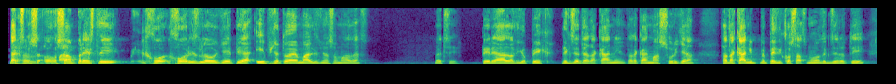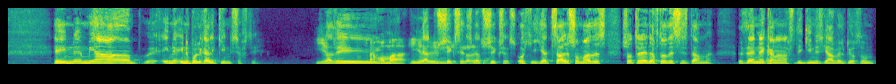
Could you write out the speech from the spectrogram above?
Εντάξει, Δεν θα ο, το ο πάρω. Σαν Πρέστη, χω, χωρίς λόγο και αιτία, ήπια το αίμα άλλης μιας ομάδας. Έτσι. Πήρε άλλα δύο πικ. Δεν ξέρω τι θα τα κάνει. Θα τα κάνει μασούρια. Θα τα κάνει με παιδικό σταθμό. Δεν ξέρω τι. Ε, Είναι, μια... είναι, είναι πολύ καλή κίνηση αυτή. Για δηλαδή, την Οκλαχώμα ή για, για το τους Knicks, Sixers, δηλαδή. για τους Sixers. Όχι, για τις άλλες ομάδες στο trade αυτό δεν συζητάμε. Δεν έκαναν αυτή την κίνηση για να βελτιωθούν.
